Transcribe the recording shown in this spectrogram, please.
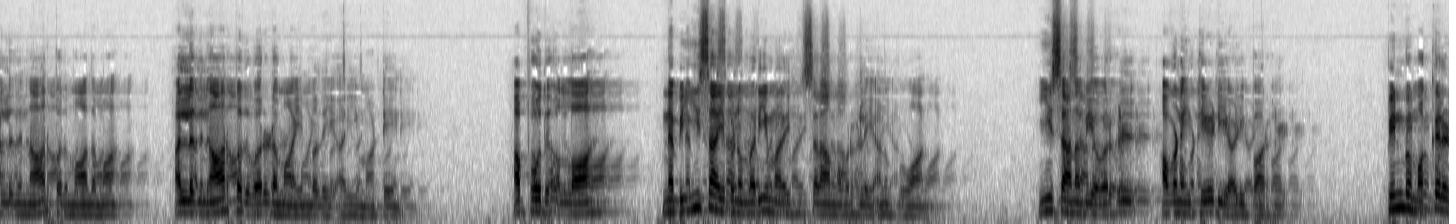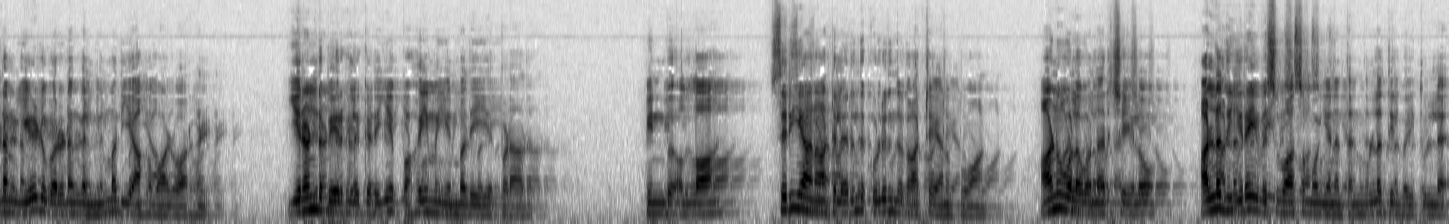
அல்லது நாற்பது மாதமா அல்லது நாற்பது வருடமா என்பதை அறிய மாட்டேன். அப்போது அல்லாஹ் நபி ஈசா இபின் மரியம் அலிஹிஸ்லாம் அவர்களை அனுப்புவான். ஈசா நபி அவர்கள் அவனை தேடி அழிப்பார்கள். பின்பு மக்களிடம் ஏழு வருடங்கள் நிம்மதியாக வாழ்வார்கள். இரண்டு பேர்களுக்கிடையே பகைமை என்பதே ஏற்படாது. பின்பு அல்லாஹ் சிரியா நாட்டிலிருந்து குளிர்ந்த காற்றை அனுப்புவான். அணு அளவு நற்செயலோ அல்லது இறை விசுவாசமோ என தன் உள்ளத்தில் வைத்துள்ள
